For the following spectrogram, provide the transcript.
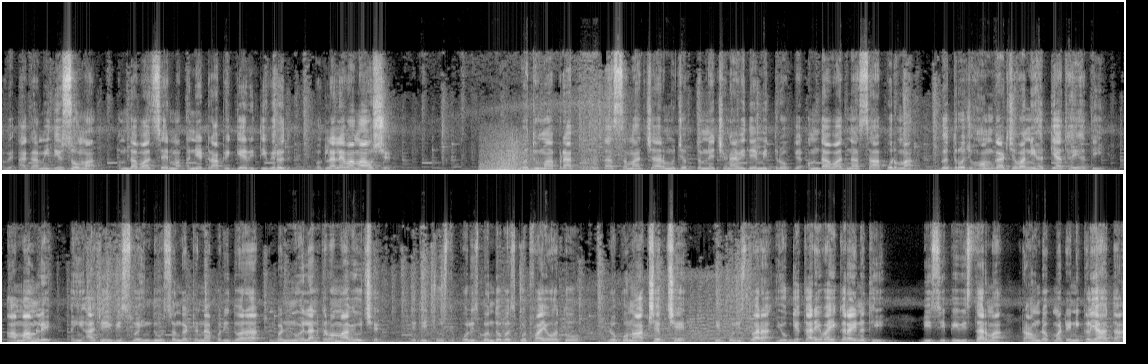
હવે આગામી દિવસોમાં અમદાવાદ શહેરમાં અન્ય ટ્રાફિક ગેરરીતિ વિરુદ્ધ પગલાં લેવામાં આવશે. વધુમાં પ્રાપ્ત થતા સમાચાર મુજબ તમને જણાવી દે મિત્રો કે અમદાવાદના શાહપુરમાં ગતરોજ હોમગાર્ડ જવાનની હત્યા થઈ હતી. આ મામલે અહીં આજે વિશ્વ હિન્દુ સંગઠનના પરિદ્વારા બંધનું એલાન કરવામાં આવ્યું છે. તેથી ચુસ્ત પોલીસ બંદોબસ્ત ગોઠવાયો હતો. લોકોનો આક્ષેપ છે કે પોલીસ દ્વારા યોગ્ય કાર્યવાહી કરાઈ નથી. ડીસીપી વિસ્તારમાં રાઉન્ડ અપ માટે નીકળ્યા હતા.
